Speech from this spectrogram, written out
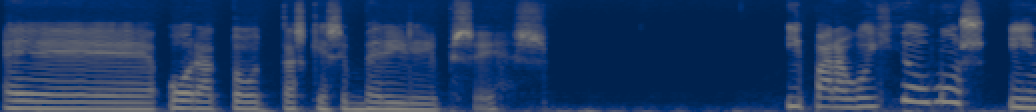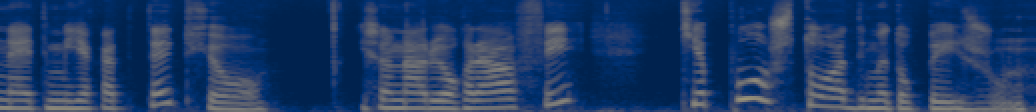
ε, ορατότητας και συμπερίληψης. Η παραγωγή όμως είναι έτοιμη για κάτι τέτοιο, οι σενάριογράφοι; Και πώς το αντιμετωπίζουν;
